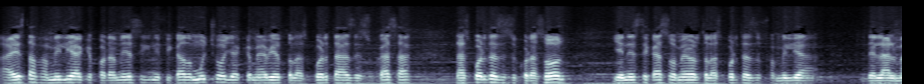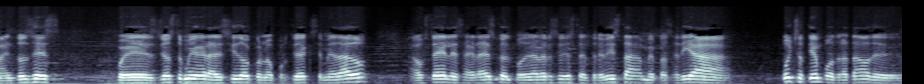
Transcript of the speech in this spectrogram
a esta familia que para mí ha significado mucho, ya que me ha abierto las puertas de su casa, las puertas de su corazón y en este caso me ha abierto las puertas de su familia del alma. Entonces, pues yo estoy muy agradecido con la oportunidad que se me ha dado. A ustedes les agradezco el poder haber sido esta entrevista. Me pasaría mucho tiempo tratando de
